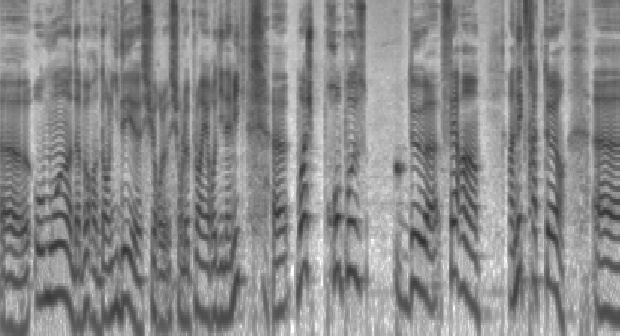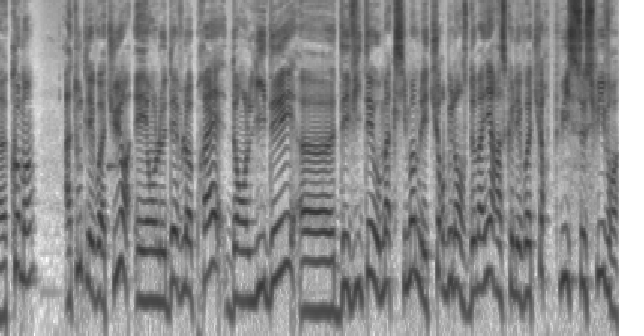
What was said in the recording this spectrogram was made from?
au moins d'abord dans l'idée sur le, sur le plan aérodynamique. moi je propose de faire un, un extracteur commun à toutes les voitures et on le développerait dans l'idée euh, d'éviter au maximum les turbulences de manière à ce que les voitures puissent se suivre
